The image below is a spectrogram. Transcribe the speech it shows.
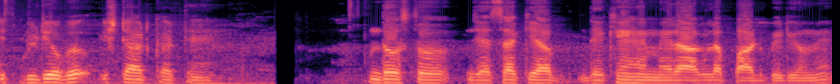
इस वीडियो को स्टार्ट करते हैं। दोस्तों, जैसा कि आप देखे हैं मेरा अगला पार्ट वीडियो में,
